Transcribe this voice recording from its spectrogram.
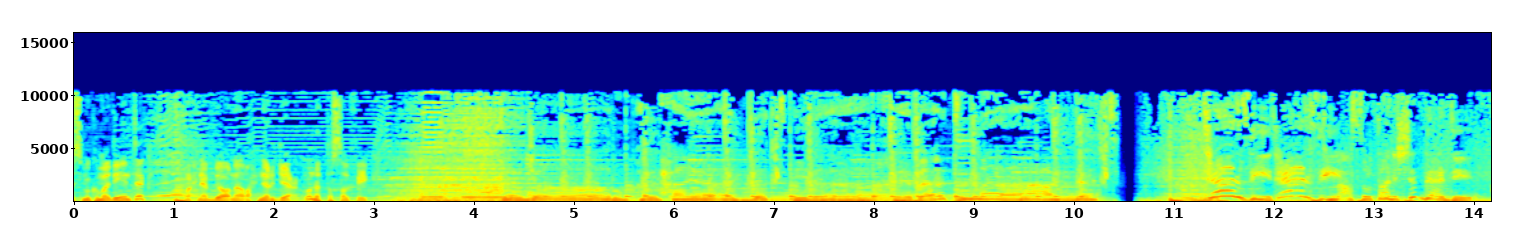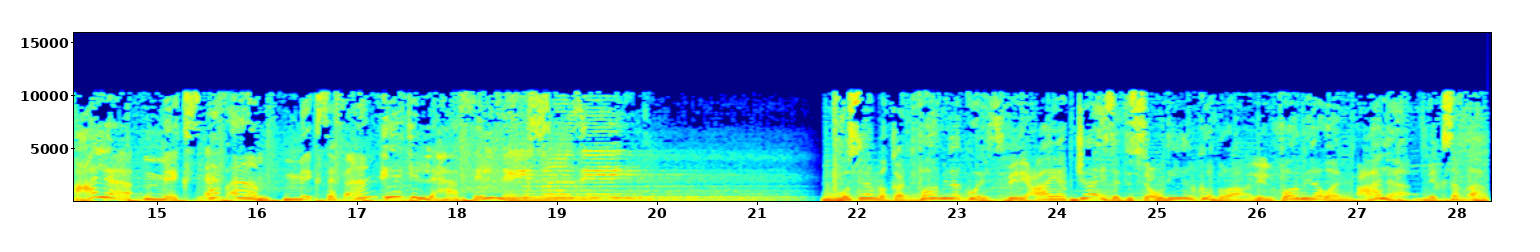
اسمك ومدينتك وإحنا بدورنا راح نرجع ونتصل فيك تجارب هالحياة أدت إلى خيبات ما عدت Tranzit. Tranzit. مع سلطان الشدادي على Mix FM. Mix FM هي كلها في ال mix. مسابقة Formula Quiz برعاية جائزة السعودية الكبرى للفورمولا 1 على Mix FM.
